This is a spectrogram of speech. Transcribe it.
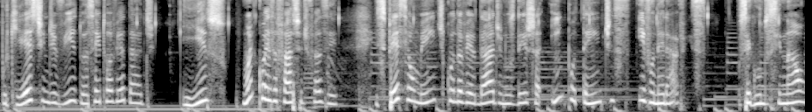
porque este indivíduo aceitou a verdade. E isso não é coisa fácil de fazer, especialmente quando a verdade nos deixa impotentes e vulneráveis. O segundo sinal,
